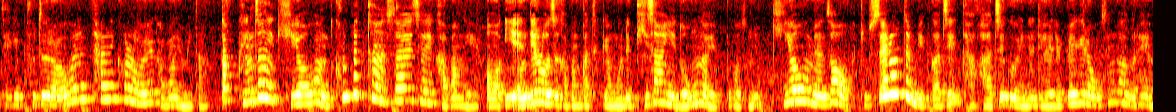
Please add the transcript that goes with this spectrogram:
되게 부드러운 tan 컬러의 가방입니다. 딱 굉장히 귀여운 컴팩트한 사이즈의 가방이에요. 어, 이 앤딜로즈 가방 같은 경우는 디자인이 너무나 예쁘거든요. 귀여우면서 좀 세련된 미까지 다 가지고 있는 daily bag이라고 생각을 해요.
